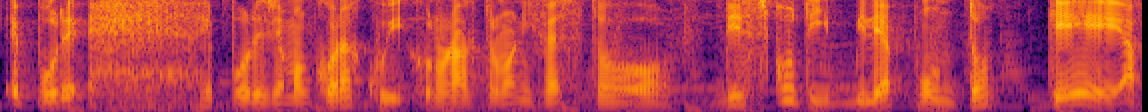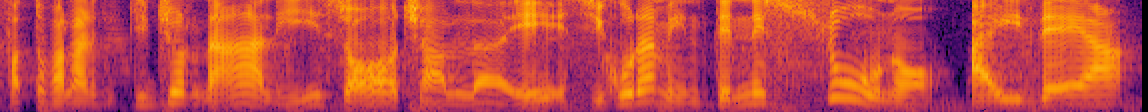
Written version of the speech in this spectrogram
eppure, eppure siamo ancora qui con un altro manifesto discutibile appunto che ha fatto parlare tutti i giornali, i social e sicuramente nessuno ha idea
